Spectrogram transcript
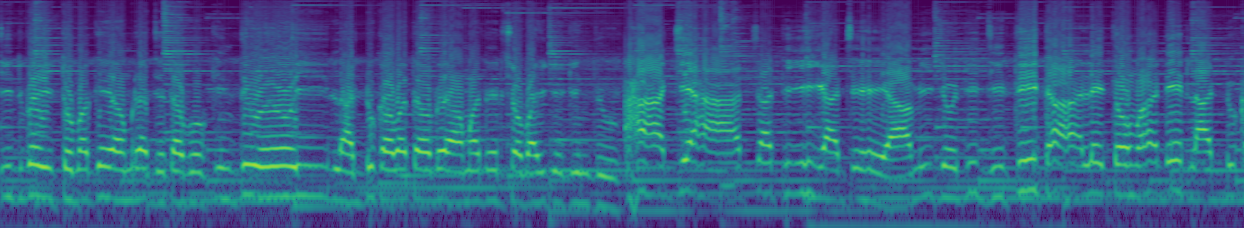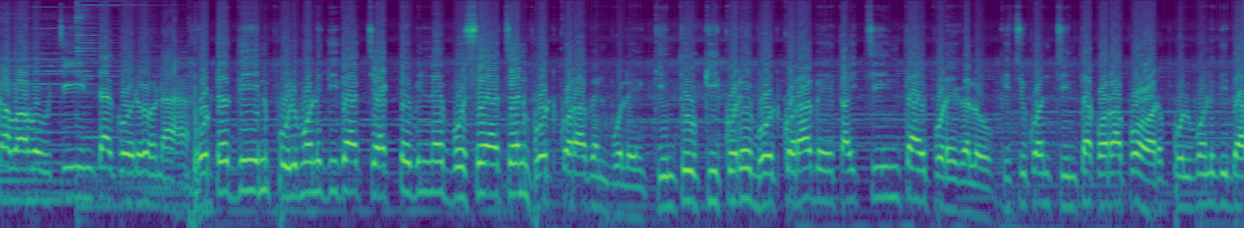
জিতবেই তোমাকে আমরা জেতাবো। কিন্তু ওই লাড্ডু খাওয়াতে হবে আমাদের সবাইকে কিন্তু। আচ্ছা আচ্ছা ঠিক আছে। আমি যদি জিতি তাহলে তোমাদের লাড্ডু খাওয়াবো চিন্তা করো না। ভোটের দিন ফুলমণি দিদা চেয়ার টেবিল নিয়ে বসে আছেন ভোট করাবেন বলে। কিন্তু কি করে ভোট করাবে তাই চিন্তায় পড়ে গেল। কিছুক্ষণ চিন্তা করার পর ফুলমণি দিদা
